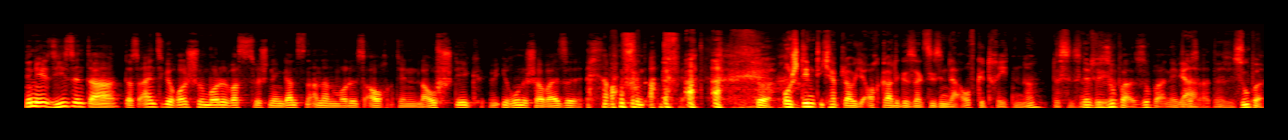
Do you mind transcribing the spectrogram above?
Nee, nee, Sie sind da das einzige Rollstuhlmodel, was zwischen den ganzen anderen Models auch den Laufsteg ironischerweise auf und ab fährt. So. Oh, stimmt. Ich habe, glaube ich, auch gerade gesagt, Sie sind da aufgetreten. Ne? Das ist natürlich super, super. Nee, ja, super.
